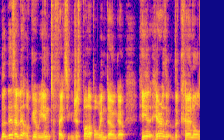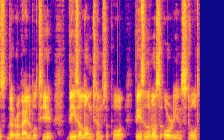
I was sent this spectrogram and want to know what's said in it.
but there's a little GUI interface. You can just pull up a window and go, here, here are the, the kernels that are available to you. These are long-term support. These are the ones that are already installed.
